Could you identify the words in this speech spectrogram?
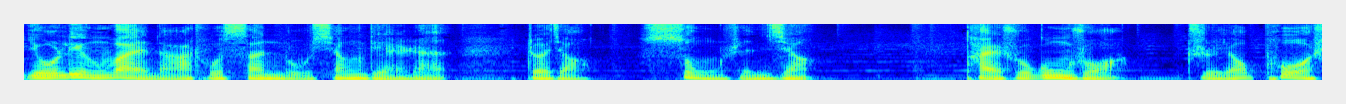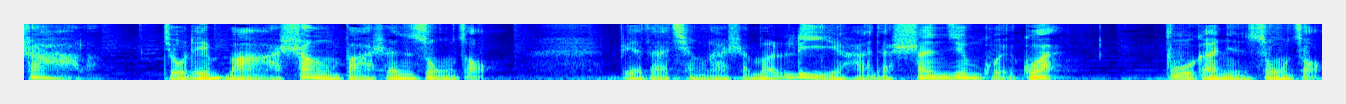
又另外拿出三炷香点燃，这叫送神香。太叔公说：“只要破煞了，就得马上把神送走，别再请来什么厉害的山精鬼怪，不赶紧送走，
